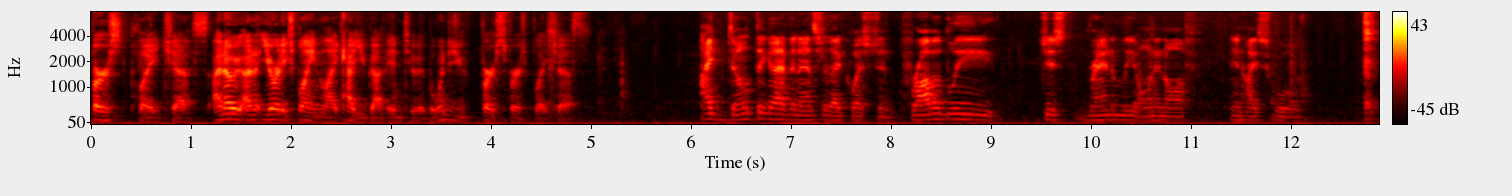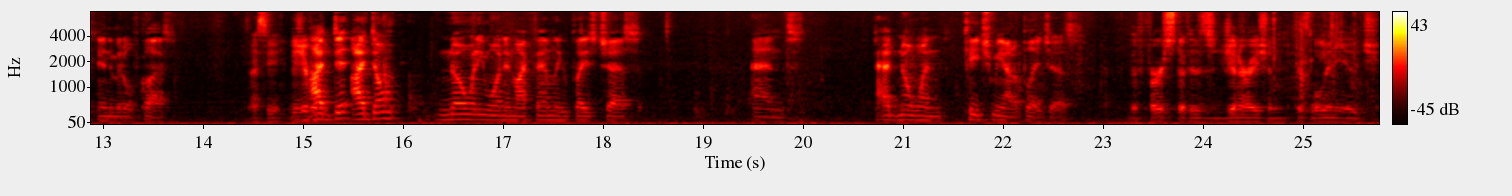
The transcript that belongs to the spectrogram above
first play chess? I know, I know you already explained like how you got into it, but when did you first first play chess? I don't think I have an answer to that question. Probably just randomly on and off in high school in the middle of class. I see. Did you ever? I did I don't know anyone in my family who plays chess and had no one teach me how to play chess. the first of his generation, his lineage.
